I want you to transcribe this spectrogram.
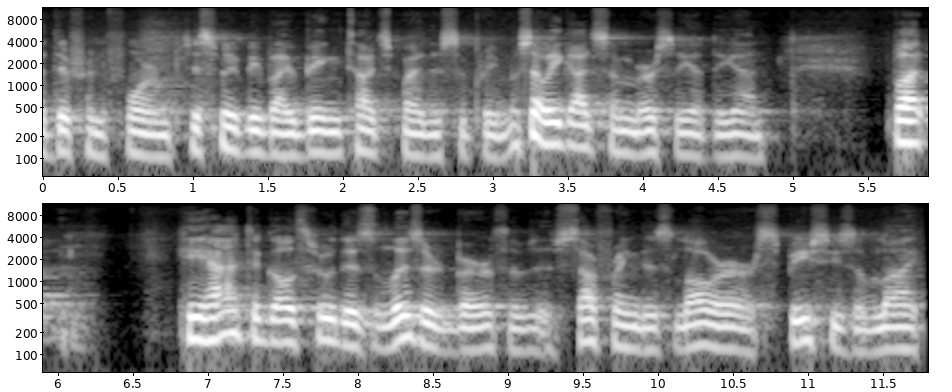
a different form, just maybe by being touched by the Supreme. So he got some mercy at the end, but he had to go through this lizard birth of suffering this lower species of life,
